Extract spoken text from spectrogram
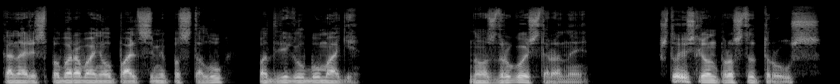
Канарис побарабанил пальцами по столу, подвигал бумаги. Но, с другой стороны, что если он просто трус?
